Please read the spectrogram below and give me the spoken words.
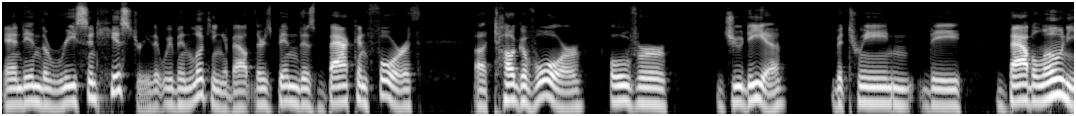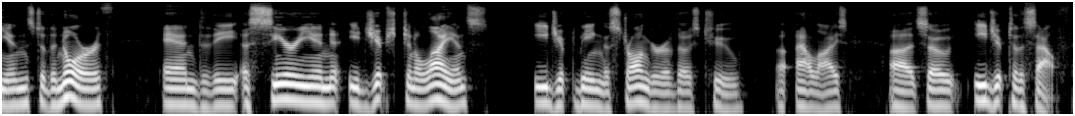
And in the recent history that we've been looking about, there's been this back and forth uh, tug of war over Judea between the Babylonians to the north and the Assyrian Egyptian alliance, Egypt being the stronger of those two uh, allies. Uh, so Egypt to the south.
